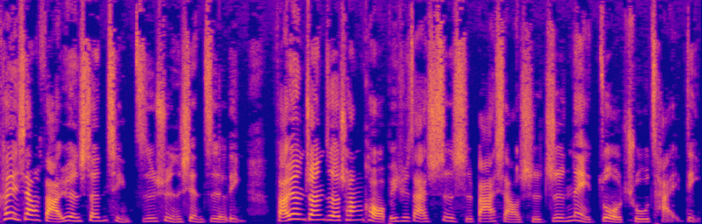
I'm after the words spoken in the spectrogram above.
可以向法院申请资讯限制令。法院专责窗口必须在四十八小时之内作出裁定。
